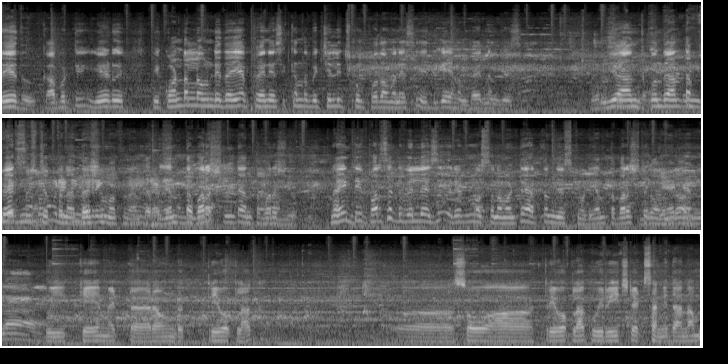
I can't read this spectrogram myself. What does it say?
లేదు. కాబట్టి ఏడు ఈ కొండల్లో ఉండేది అయ్యప్ప అనేసి కింద పోయి చెల్లించుకొని పోదాం అనేసి ఎదిగేయడం ధైర్యం చేసి. అంత కొంత అంత ఫేక్ న్యూస్ చెప్తున్నారు దర్శనం అవుతుంది అంటారు. ఎంత వరస్ట్ అంటే అంత వరస్ట్. నైంటీ పర్సెంట్ వెళ్ళేసి రిటర్న్ వస్తున్నామంటే అర్థం చేసుకోండి ఎంత వరస్ట్గా ఉందో. We came at around three o'clock so three o'clock we reach at Sannidhanam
